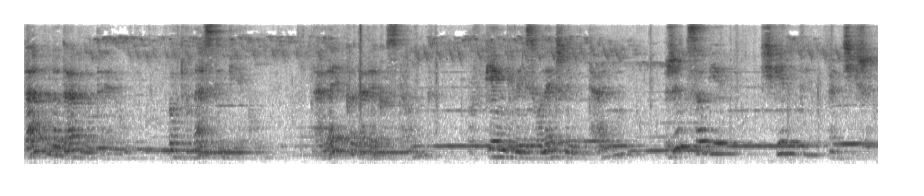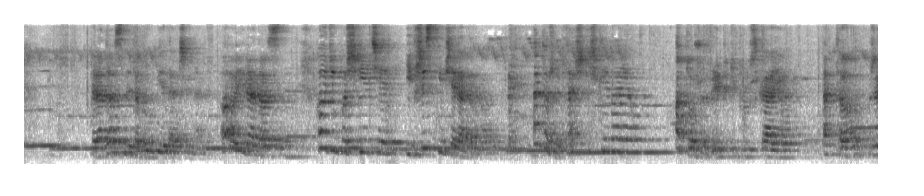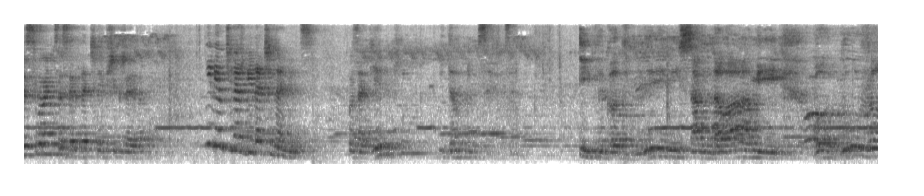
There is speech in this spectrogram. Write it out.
Dawno, dawno temu, bo w XII wieku, daleko, daleko stąd, w pięknej, słonecznej Italii, żył sobie święty Franciszek. Radosny to był biedaczyna. Oj, radosny. Chodził po świecie i wszystkim się radował. A to, że ptaszki śpiewają, a to, że rybki pluskają, a to, że słońce serdecznie przygrzewa. Nie miał ci nasz biedaczyna nic, poza wielkim i dobrym sercem. i wygodnymi sandałami, bo dużo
